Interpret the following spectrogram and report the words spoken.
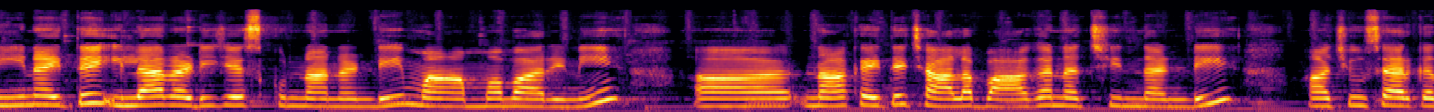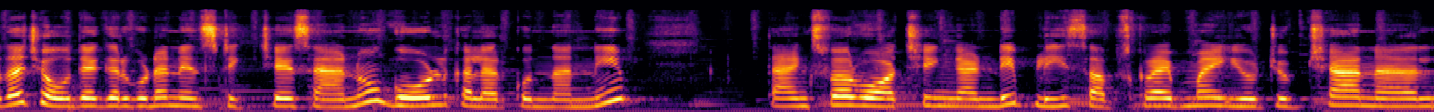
నేనైతే ఇలా రెడీ చేసుకున్నానండి మా అమ్మవారిని నాకైతే చాలా బాగా నచ్చిందండి. చూశారు కదా చెవు దగ్గర కూడా నేను స్టిక్ చేశాను. గోల్డ్ కలర్ కుందాన్ని. థ్యాంక్స్ ఫర్ వాచింగ్ అండి. Please subscribe my YouTube channel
